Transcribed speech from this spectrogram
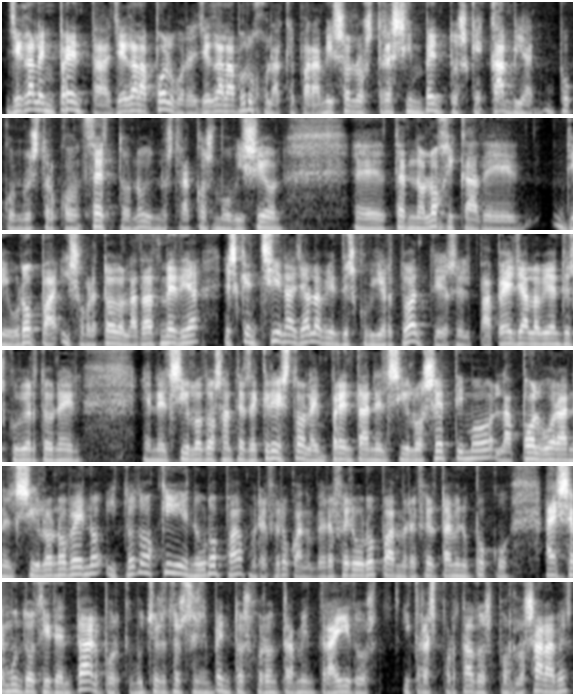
llega la imprenta, llega la pólvora, llega la brújula, que para mí son los tres inventos que cambian un poco nuestro concepto ¿no? y nuestra cosmovisión eh, tecnológica de, Europa y sobre todo la Edad Media, es que en China ya lo habían descubierto antes. El papel ya lo habían descubierto en el, en el siglo II Cristo, la imprenta en el siglo VII, la pólvora en el siglo IX y todo aquí en Europa, me refiero cuando me refiero a Europa, me refiero también un poco a ese mundo occidental, porque muchos de estos inventos fueron también traídos y transportados por los árabes.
